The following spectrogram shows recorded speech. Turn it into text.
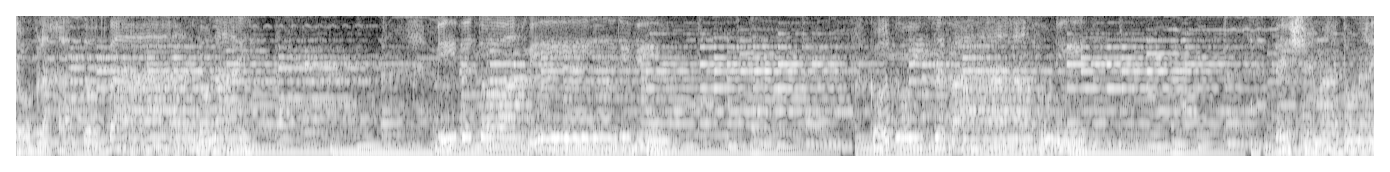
טוב לחסות באדוני. מבטוח בנדיבים כל גוי סבבוני בשם אדוני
